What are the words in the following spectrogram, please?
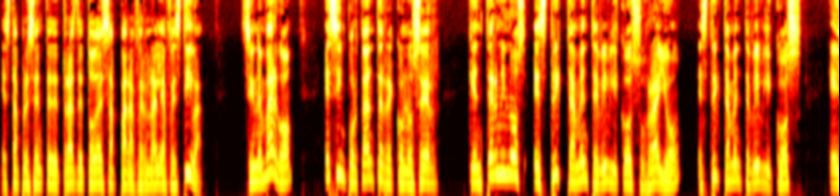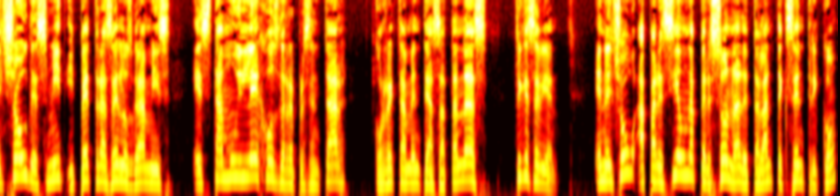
está presente detrás de toda esa parafernalia festiva. Sin embargo, es importante reconocer que en términos estrictamente bíblicos, subrayo, estrictamente bíblicos, el show de Smith y Petras en los Grammys está muy lejos de representar correctamente a Satanás. Fíjese bien, en el show aparecía una persona de talante excéntrico,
